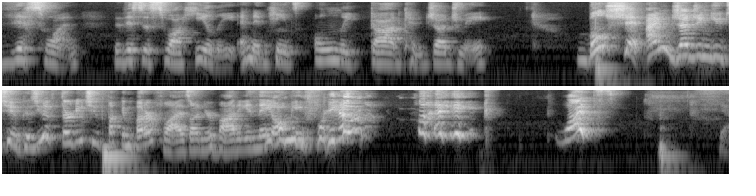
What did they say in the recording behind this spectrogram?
This one, this is Swahili, and it means only God can judge me. Bullshit. I'm judging you too, because you have 32 fucking butterflies on your body and they all mean freedom. like, what? Yeah.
